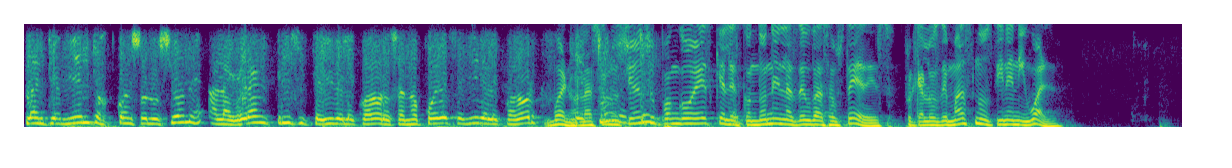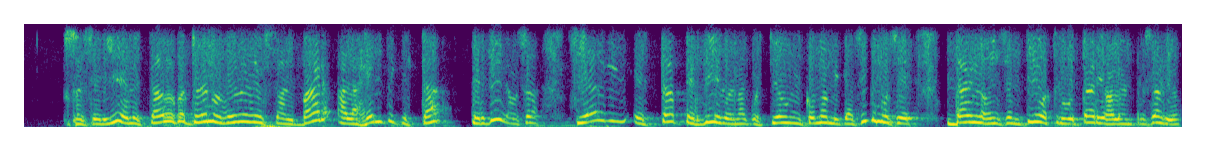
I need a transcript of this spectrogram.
planteamientos con soluciones a la gran crisis que vive el Ecuador. O sea, no puede seguir el Ecuador. Bueno, la solución supongo es que les condonen las deudas a ustedes, porque a los demás nos tienen igual. O sea, sería el Estado ecuatoriano debe de salvar a la gente que está perdida. O sea, si alguien está perdido en la cuestión económica, así como se dan los incentivos tributarios a los empresarios,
